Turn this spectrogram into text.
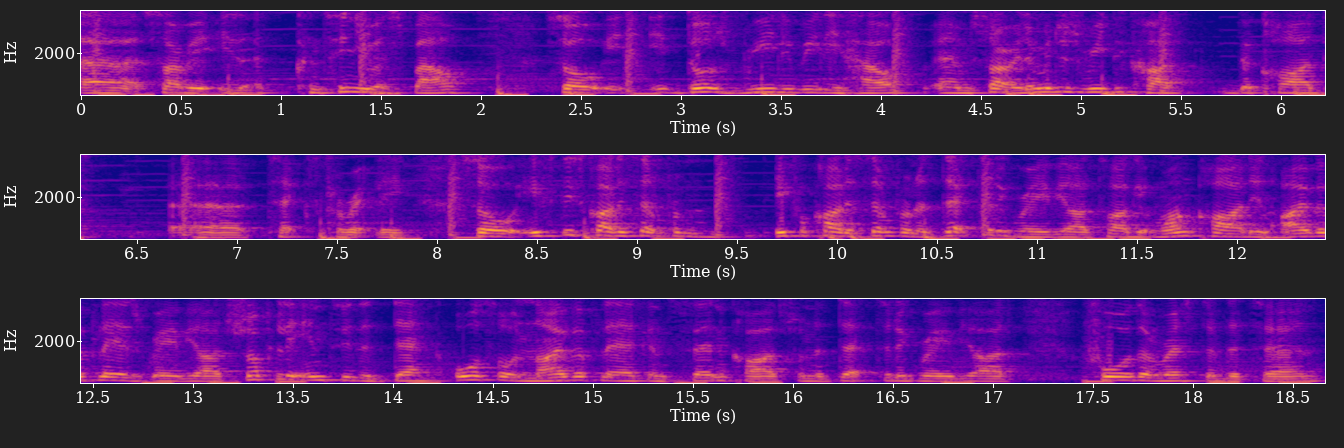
uh, sorry is a continuous spell so it, it does really, really help. Um, sorry, let me just read the card, the card uh, text correctly. So if this card is sent from, if a card is sent from the deck to the graveyard, target one card in either player's graveyard, shuffle it into the deck. Also, neither player can send cards from the deck to the graveyard for the rest of the turn.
